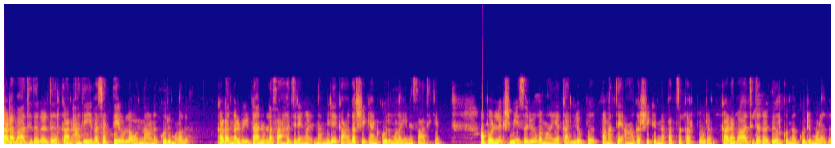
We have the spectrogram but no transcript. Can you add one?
കടബാധ്യതകൾ തീർക്കാൻ അതീവ ശക്തിയുള്ള ഒന്നാണ് കുരുമുളക്. കടങ്ങൾ വീട്ടാനുള്ള സാഹചര്യങ്ങൾ നമ്മിലേക്ക് ആകർഷിക്കാൻ കുരുമുളകിന് സാധിക്കും. അപ്പോൾ ലക്ഷ്മി സ്വരൂപമായ കല്ലുപ്പ് പണത്തെ ആകർഷിക്കുന്ന പച്ചക്കർപ്പൂരം കടബാധ്യതകൾ തീർക്കുന്ന കുരുമുളക്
